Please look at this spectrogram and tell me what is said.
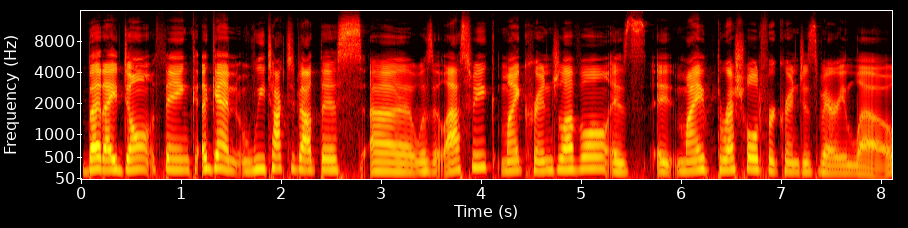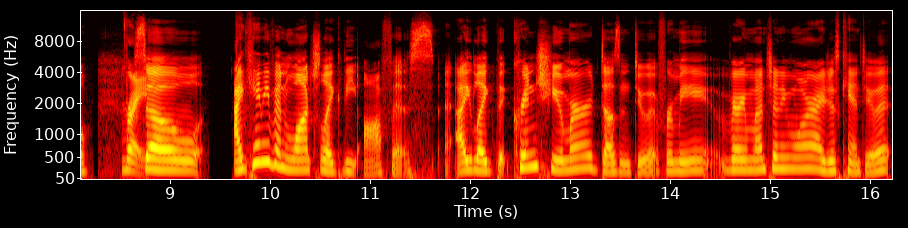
but I don't think again, we talked about this uh was it last week? My cringe level is it, my threshold for cringe is very low. right. So I can't even watch like The Office. I like the cringe humor doesn't do it for me very much anymore. I just can't do it.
